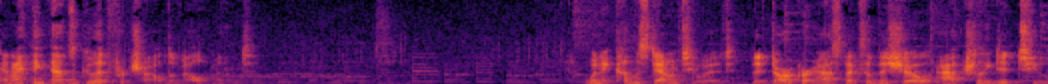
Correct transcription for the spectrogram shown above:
and I think that's good for child development. When it comes down to it, the darker aspects of the show actually did two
